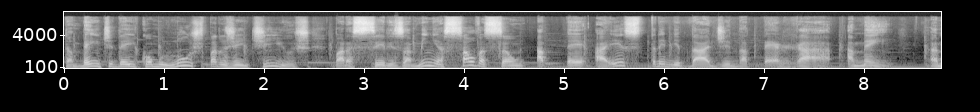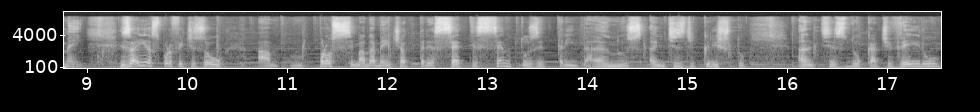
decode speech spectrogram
Também te dei como luz para os gentios, para seres a minha salvação até a extremidade da terra. Amém. Amém. Isaías profetizou aproximadamente há 730 anos antes de Cristo, antes do cativeiro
